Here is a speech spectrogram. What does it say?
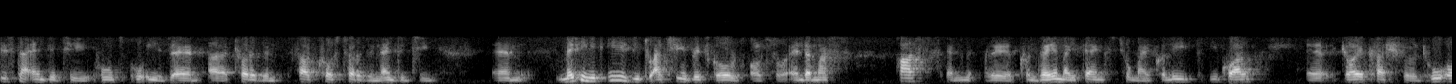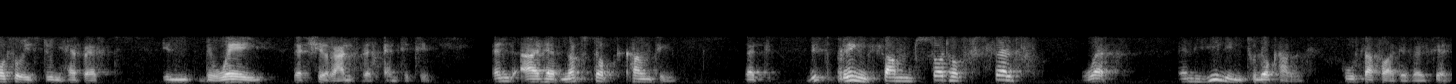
sister entity, who, who is a, a tourism, South Coast tourism entity, um, making it easy to achieve its goals also. And I must pass and uh, convey my thanks to my colleague, Equal, uh, Joy Crashfield, who also is doing her best in the way that she runs that entity. And I have not stopped counting that this brings some sort of self-worth and healing to locals who suffered, as I said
